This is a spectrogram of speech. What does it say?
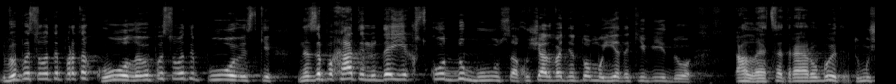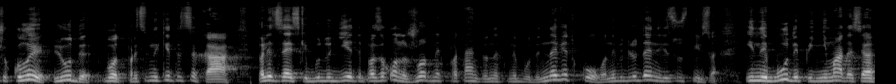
виписувати протоколи, виписувати повістки, не запихати людей як скот до буса. Хоча два дні тому є такі відео. Але це треба робити, тому що коли люди, от працівники ТЦК, поліцейські будуть діяти по закону, жодних питань до них не буде. Не від кого, не від людей, не від суспільства. І не буде підніматися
